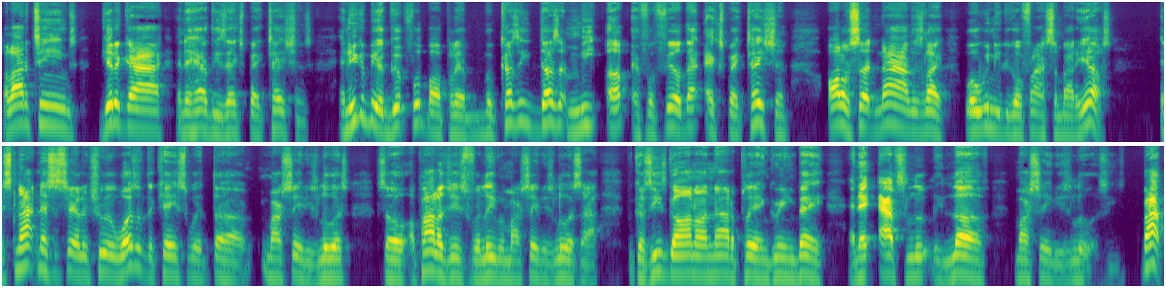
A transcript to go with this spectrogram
A lot of teams get a guy and they have these expectations. And he could be a good football player because he doesn't meet up and fulfill that expectation. All of a sudden now it's like, well, we need to go find somebody else. It's not necessarily true. It wasn't the case with uh, Marcedes Lewis. So apologies for leaving Marcedes Lewis out because he's gone on now to play in Green Bay, and they absolutely love Marcedes Lewis. He's about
